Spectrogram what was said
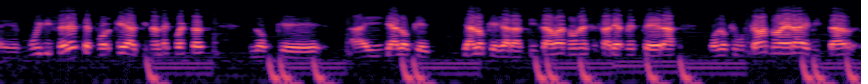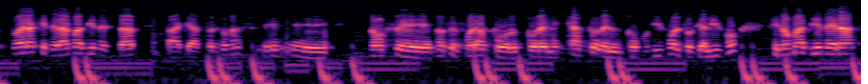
eh, muy diferente porque al final de cuentas lo que ahí ya lo que ya lo que garantizaba no necesariamente era o lo que buscaban no era evitar no era generar más bienestar para que las personas eh, eh, no se no se fueran por por el encanto del comunismo del socialismo sino más bien era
